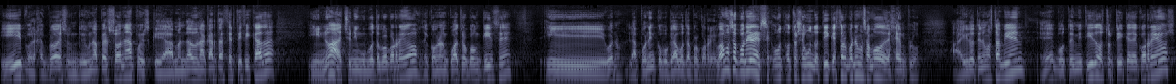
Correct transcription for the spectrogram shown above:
y, por ejemplo, es de una persona pues, que ha mandado una carta certificada y no ha hecho ningún voto por correo, le cobran 4,15 y, bueno, la ponen como que va a votar por correo. Vamos a poner otro segundo ticket, esto lo ponemos a modo de ejemplo. Ahí lo tenemos también, ¿eh? voto emitido, otro ticket de correos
